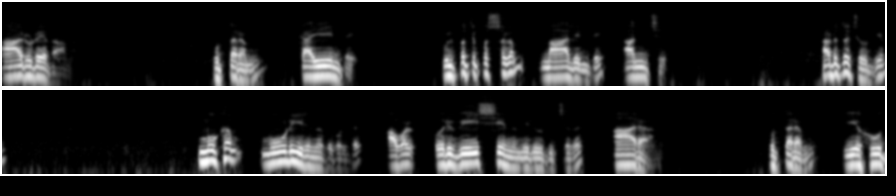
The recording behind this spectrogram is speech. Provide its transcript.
ആരുടേതാണ്? ഉത്തരം കയ്യിന്റെ ഉൽപ്പത്തി പുസ്തകം നാലിന്റെ അഞ്ച്. അടുത്ത ചോദ്യം മുഖം മൂടിയിരുന്നത് കൊണ്ട് അവൾ ഒരു വേശ്യെന്ന് നിരൂപിച്ചത് ആരാണ്? ഉത്തരം യഹൂദ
